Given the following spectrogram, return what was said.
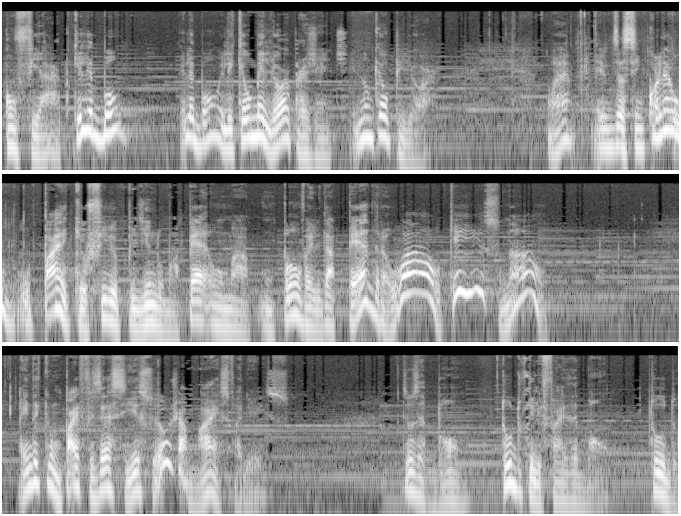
Confiar, porque ele é bom. Ele é bom, ele quer o melhor para a gente, ele não quer o pior. Não é? Ele diz assim: qual é o, o pai que o filho pedindo uma, uma, um pão vai lhe dar pedra? Uau, que isso? Não. Ainda que um pai fizesse isso, eu jamais faria isso. Deus é bom, tudo que ele faz é bom, tudo.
